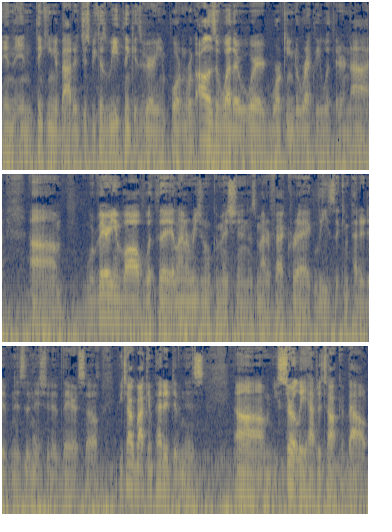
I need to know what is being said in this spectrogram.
in in thinking about it just because we think it's very important, regardless of whether we're working directly with it or not. Um, we're very involved with the Atlanta Regional Commission. As a matter of fact, Craig leads the competitiveness initiative there. So if you talk about competitiveness, um, you certainly have to talk about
